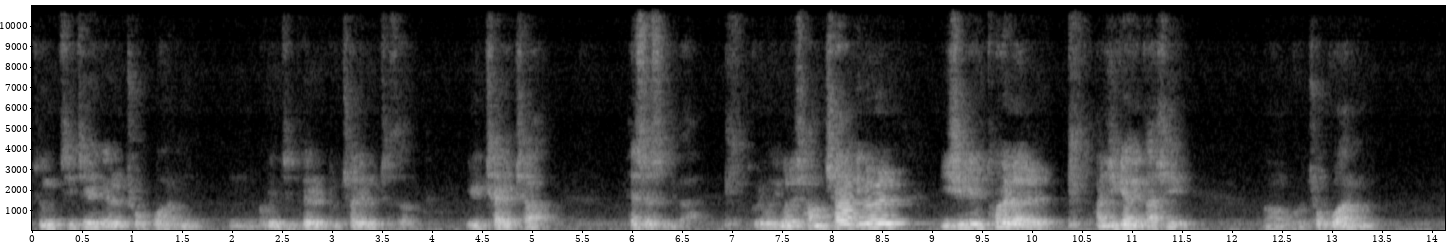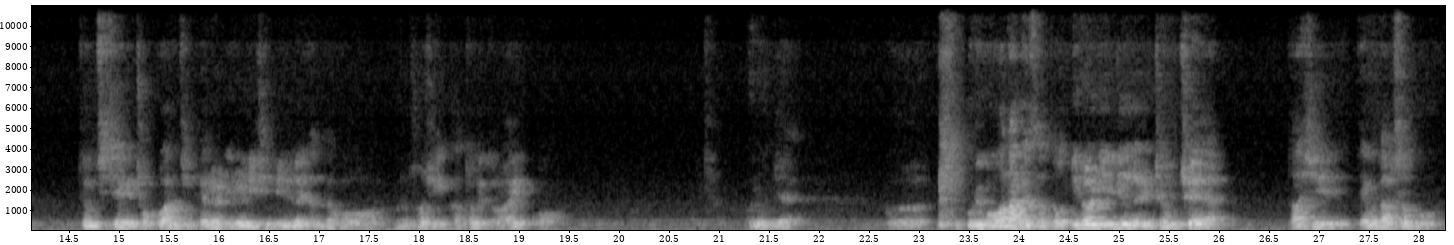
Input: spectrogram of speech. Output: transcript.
정치 재개를 촉구하는 음, 그런 집회를 두 차례 거쳐서 1차, 2차 했었습니다. 그리고 이번에 3차 1월 20일 토요일 날 1시경에 다시 어, 그 촉구하는 정치 재개 촉구하는 집회를 1월 22일 날 연다고 그런 소식이 카톡에 들어와 있고 그리고 이제 그 우리 공화당에서도 1월 1일 정초에 다시 대구 달서구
